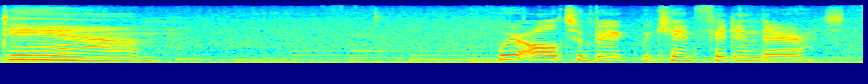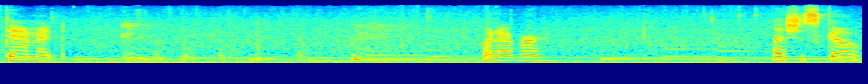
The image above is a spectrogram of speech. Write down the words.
Damn. We're all too big. We can't fit in there. Damn it. Whatever. Let's just go.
